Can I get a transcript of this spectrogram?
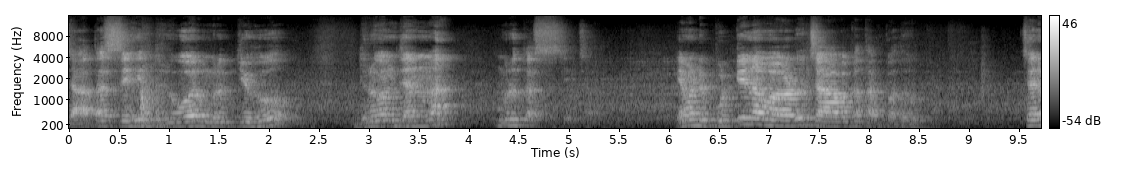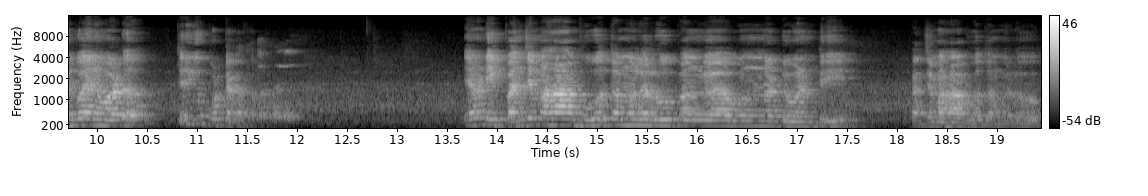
జాతస్య హి ధ్రువోర్మృత్యు ధ్రువం జన్మ మృతస్య ఏమంటే పుట్టినవాడు చావక తప్పదు. చనిపోయిన వాడు తిరిగి పుట్టక తప్పదు. ఏమంటే ఈ పంచమహాభూతముల రూపంగా ఉన్నటువంటి పంచమహాభూతములు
